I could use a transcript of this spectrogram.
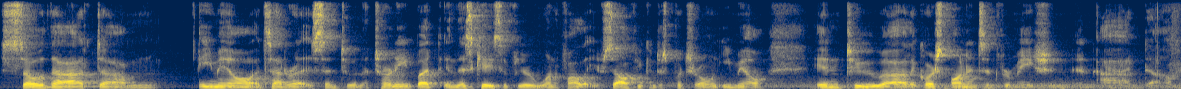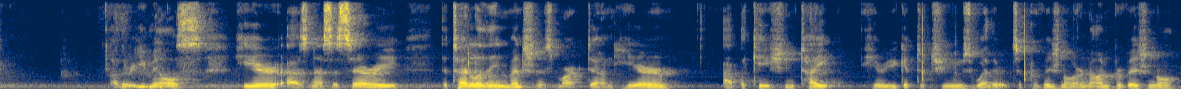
so that um, email, etc., is sent to an attorney. But in this case, if you want to file it yourself, you can just put your own email into uh, the correspondence information and add um, other emails here as necessary. The title of the invention is marked down here. Application type, here you get to choose whether it's a provisional or non-provisional.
